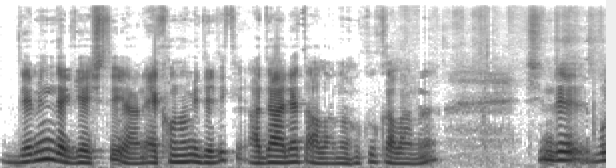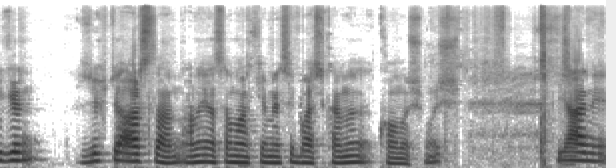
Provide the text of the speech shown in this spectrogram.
demin de geçti yani ekonomi dedik, adalet alanı, hukuk alanı. Şimdi bugün Zühtü Arslan Anayasa Mahkemesi Başkanı konuşmuş. Yani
